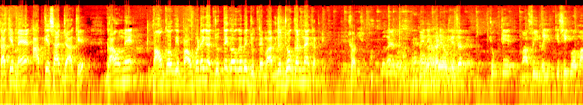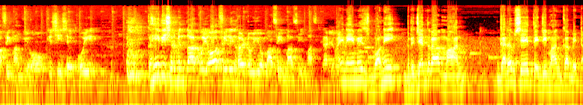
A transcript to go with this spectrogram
ताकि मैं आपके साथ जाके गाँव में पाँव कहोगे, पाँव पड़ेगा, जूते कहोगे, भाई जूते मार लियो, जो करना है कर लियो। सॉरी नहीं नहीं, खड़े होके सर झुक के माफ़ी, भाई, किसी को माफ़ी मांगी हो, किसी से कोई, कहीं भी शर्मिंदा, कोई और फीलिंग हर्ट हुई हो, माफ़ी माफ़ी माफ़ी। My name is Bonny Brijendra मान गर्भ से तेज़ी मान का बेटा।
